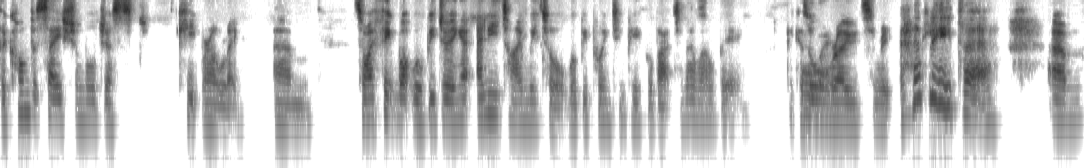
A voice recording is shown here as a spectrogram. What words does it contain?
the conversation will just keep rolling. Um, so I think what we'll be doing at any time we talk, we'll be pointing people back to their well-being because Always. all roads lead there. Um,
